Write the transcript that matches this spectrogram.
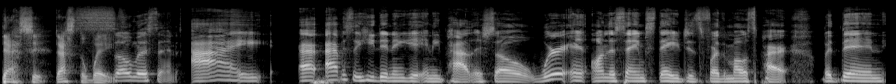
That's it. That's the way. So listen, I obviously he didn't get any polish, so we're in, on the same stages for the most part. But then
